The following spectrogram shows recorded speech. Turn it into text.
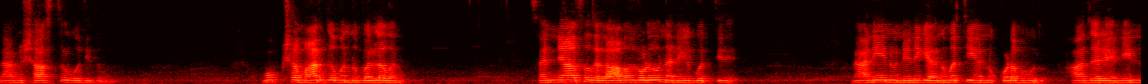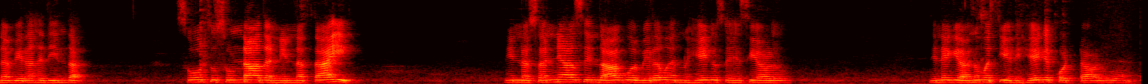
ನಾನು ಶಾಸ್ತ್ರ ಓದಿದವನು. ಮೋಕ್ಷ ಮಾರ್ಗವನ್ನು ಬಲ್ಲವನು. ಸನ್ಯಾಸದ ಲಾಭಗಳು ನನಗೆ ಗೊತ್ತಿದೆ. ನಾನೇನು ನಿನಗೆ ಅನುಮತಿಯನ್ನು ಕೊಡಬಹುದು? ಆದರೆ ನಿನ್ನ ವಿರಹದಿಂದ ಸೋತು ಸುಣ್ಣಾದ ನಿನ್ನ ತಾಯಿ. ನಿನ್ನ ಸನ್ಯಾಸದಿಂದ ಆಗುವ ವಿರವನ್ನು ಹೇಗೆ ಸಹಿಸಿಯಾಳು? ನಿನಗೆ ಅನುಮತಿಯನ್ನು ಹೇಗೆ ಕೊಟ್ಟಾಳು ಅಂತ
